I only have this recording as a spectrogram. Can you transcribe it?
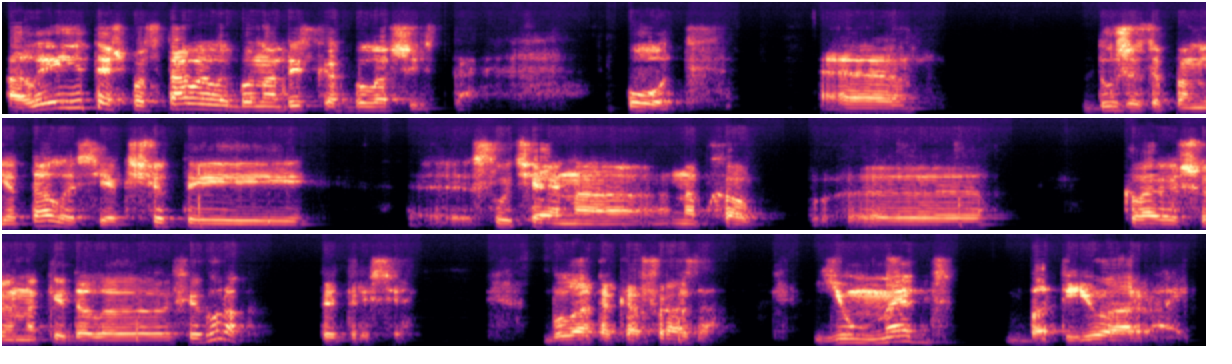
Але її теж поставили, бо на дисках була шістка. От. Е, дуже запам'яталось, якщо ти е, случайно напхав е, клавішою накидало фігурок Тетрісі, була така фраза You mad, but you are right.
